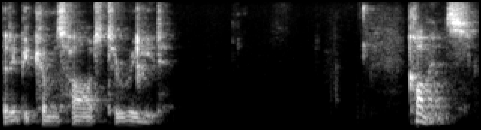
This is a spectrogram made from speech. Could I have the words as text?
that it becomes hard to read. Comments.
